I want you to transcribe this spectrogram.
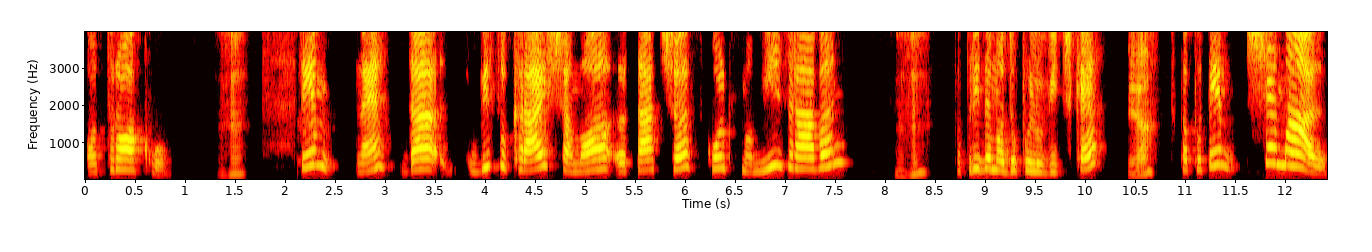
otroku. Tem, ne, da v bistvu krajšamo eh, ta čas, koliko smo mi zraven, pa pridemo do polovičke, ja. pa potem še mal,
